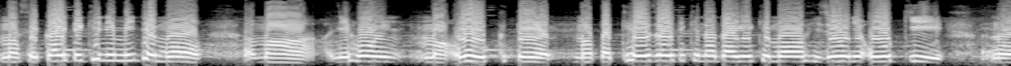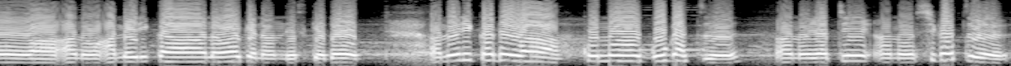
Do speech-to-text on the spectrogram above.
まあ、世界的に見ても、まあ、日本、まあ、多くて、また経済的な打撃も非常に大きいのは、あの、アメリカなわけなんですけど、アメリカでは、この5月、あの、家賃、あの、4月、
